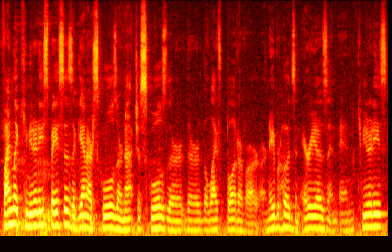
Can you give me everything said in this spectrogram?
Finally, community spaces, again, our schools are not just schools, they're, they're the lifeblood of our, our neighborhoods and areas and, and communities.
